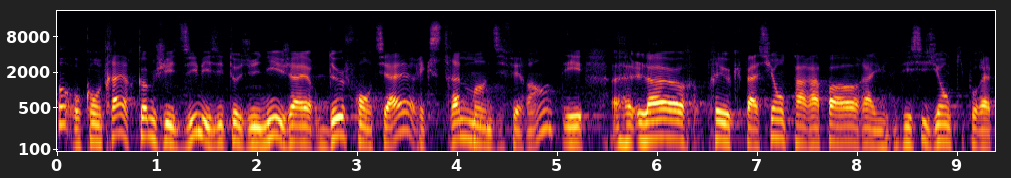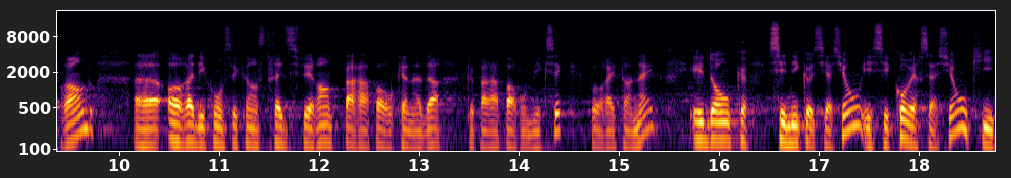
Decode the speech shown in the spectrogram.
Bon, au contraire, comme j'ai dit, les États-Unis gèrent deux frontières extrêmement différentes et euh, leur préoccupation par rapport à une décision qu'ils pourraient prendre euh, aura des conséquences très différentes par rapport au Canada que par rapport au Mexique, pour être honnête. Et donc, ces négociations et ces conversations qui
